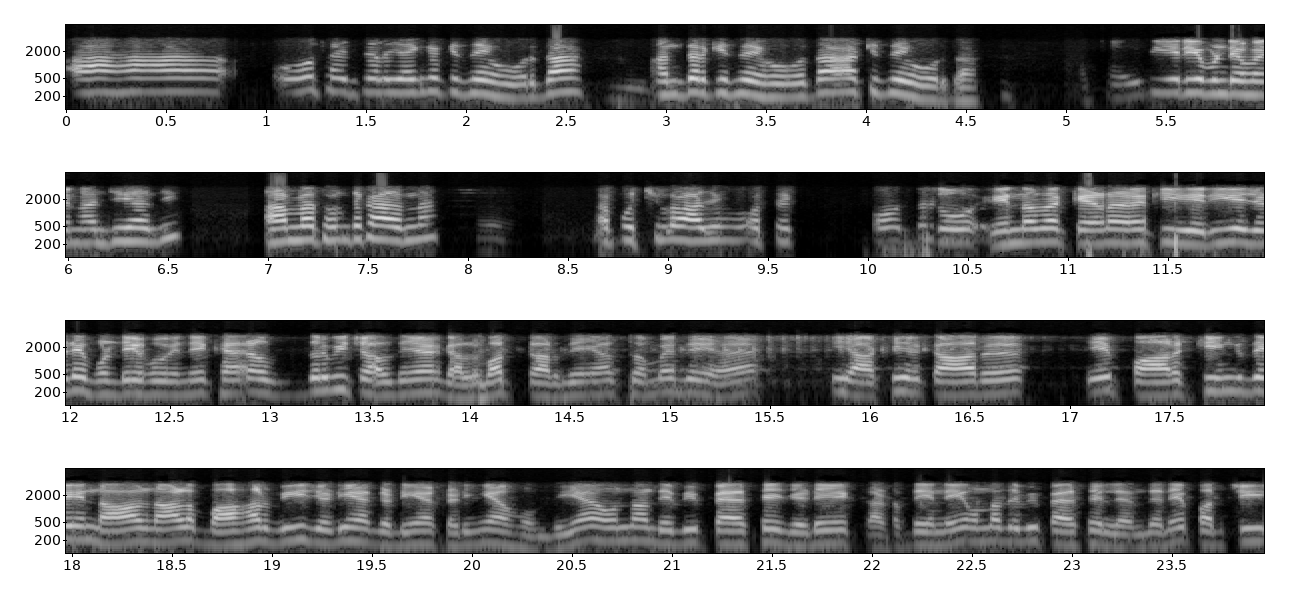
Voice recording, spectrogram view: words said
ਆਹ ਉਹ ਸਾਈਡ ਚਲੇ ਜਾਏਂਗੇ ਕਿਸੇ ਹੋਰ ਦਾ ਅੰਦਰ ਕਿਸੇ ਹੋਰ ਦਾ ਕਿਸੇ ਹੋਰ ਦਾ। ਉਹ ਵੀ ਏਰੀਆ ਵੰਡੇ ਹੋਏ ਨੇ। ਹਾਂਜੀ ਹਾਂਜੀ। ਆ ਮੈਂ ਤੁਹਾਨੂੰ ਦਿਖਾ ਦਿੰਦਾ। ਆ ਪੁੱਛ ਲਓ ਆ ਜਾਓ ਉੱਥੇ। ਸੋ ਇਹਨਾਂ ਦਾ ਕਹਿਣਾ ਹੈ ਕਿ ਏਰੀਏ ਜਿਹੜੇ ਵੰਡੇ ਹੋਏ ਨੇ, ਖੈਰ, ਉੱਧਰ ਵੀ ਚੱਲਦੇ ਆ, ਗੱਲਬਾਤ ਕਰਦੇ ਆ, ਸਮਝਦੇ ਆ ਕਿ ਆਖਿਰਕਾਰ ਇਹ ਪਾਰਕਿੰਗ ਦੇ ਨਾਲ ਨਾਲ ਬਾਹਰ ਵੀ ਜਿਹੜੀਆਂ ਗੱਡੀਆਂ ਖੜੀਆਂ ਹੁੰਦੀਆਂ, ਉਹਨਾਂ ਦੇ ਵੀ ਪੈਸੇ ਜਿਹੜੇ ਕੱਟਦੇ ਨੇ, ਉਹਨਾਂ ਦੇ ਵੀ ਪੈਸੇ ਲੈਂਦੇ ਨੇ, ਪਰਚੀ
